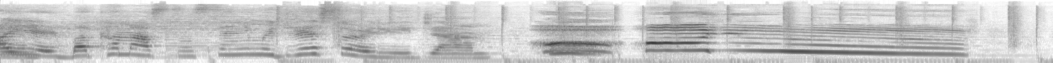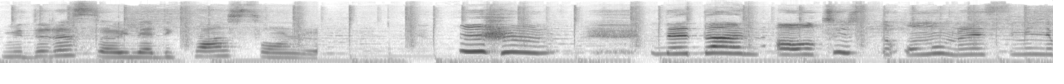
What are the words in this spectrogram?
Hayır bakamazsın. Seni müdüre söyleyeceğim. Hayır. Müdüre söyledikten sonra. Neden alt üstü onun resmini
